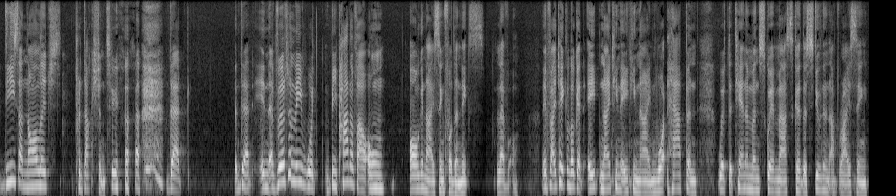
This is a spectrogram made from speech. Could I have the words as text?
These are knowledge production too that that inadvertently would be part of our own organizing for the next level. If I take a look at 8, 1989, what happened with the Tiananmen Square massacre, the student uprising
